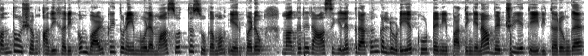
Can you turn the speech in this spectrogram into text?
சந்தோஷம் அதிகரிக்கும் வாழ்க்கை துணை மூலமாக சொத்து சுகமும் ஏற்படும். மகர ராசியில் கிரகங்களுடைய கூட்டணி பார்த்தீங்கன்னா வெற்றியை தேடி தருங்க.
